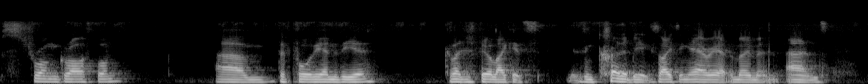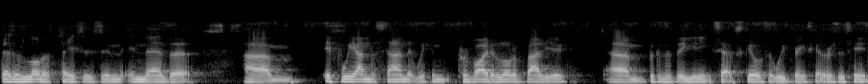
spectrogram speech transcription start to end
strong grasp on um, before the end of the year, because I just feel like it's it's an incredibly exciting area at the moment, and there's a lot of places in in there that um, if we understand that we can provide a lot of value um, because of the unique set of skills that we bring together as a team.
